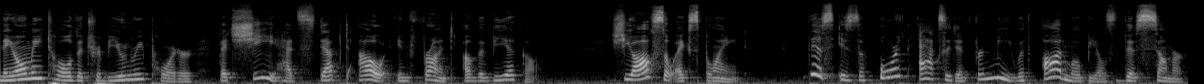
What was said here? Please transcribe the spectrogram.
Naomi told the Tribune reporter that she had stepped out in front of the vehicle. She also explained, This is the fourth accident for me with automobiles this summer.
